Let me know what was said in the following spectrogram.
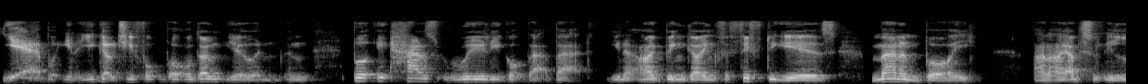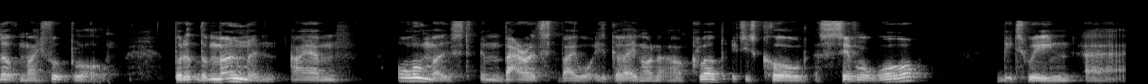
yeah, but you know, you go to your football, don't you? And, and but it has really got that bad. You know, I've been going for 50 years, man and boy, and I absolutely love my football. But at the moment, I am almost embarrassed by what is going on at our club. It is called a civil war between uh,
